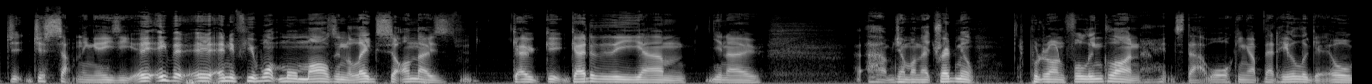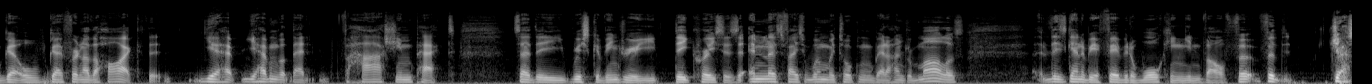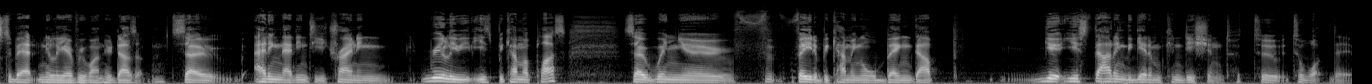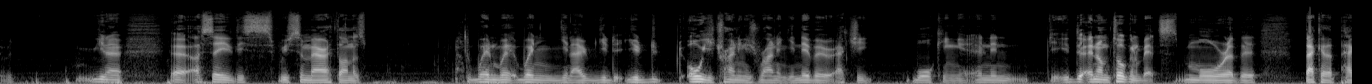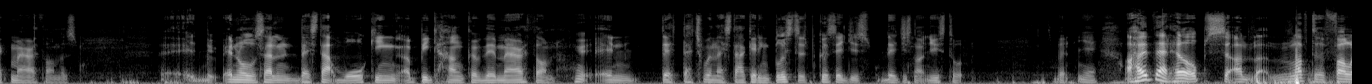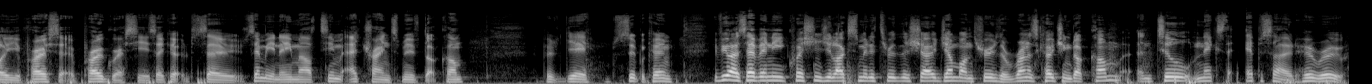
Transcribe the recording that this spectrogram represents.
j- just something easy. Even and if you want more miles in the legs on those, go go to the um, you know um, jump on that treadmill put it on full incline and start walking up that hill again, or go or go for another hike. That you have, you haven't got that harsh impact, so the risk of injury decreases. And let's face it, when we're talking about hundred milers, there's going to be a fair bit of walking involved for for just about nearly everyone who does it. So adding that into your training really is become a plus. So when your f- feet are becoming all banged up you're starting to get them conditioned to to what they, you know. Uh, I see this with some marathoners when when you know you you all your training is running, you're never actually walking, and then and I'm talking about more of the back of the pack marathoners. Uh, and all of a sudden, they start walking a big hunk of their marathon, and that's when they start getting blisters because they're just they're just not used to it. But yeah, I hope that helps. I'd love to follow your process, progress here. So, so send me an email, tim at trainsmooth.com. But yeah, super cool. If you guys have any questions you'd like submitted through the show, jump on through to runnerscoaching.com. Until next episode, hooroo.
